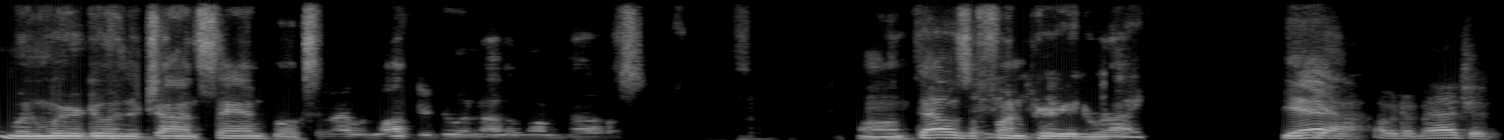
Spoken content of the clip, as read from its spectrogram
when we were doing the John Sand books, and I would love to do another one of those. Um, that was a fun period to write. Yeah, yeah I would imagine.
